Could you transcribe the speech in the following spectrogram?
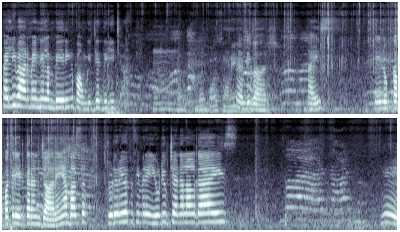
ਪਹਿਲੀ ਵਾਰ ਮੈਂ ਇੰਨੇ ਲੰਬੇ ਰਿੰਗ ਪਾਉਂਗੀ ਜ਼ਿੰਦਗੀ 'ਚ। ਬਹੁਤ ਸੋਹਣੇ ਪਹਿਲੀ ਵਾਰ। ਨਾਈਸ ਇਹ ਲੋਕ ਆਪਾਂ ਕ੍ਰੀਏਟ ਕਰਨ ਜਾ ਰਹੇ ਹਾਂ ਬਸ ਜੁੜੇ ਰਹੋ ਤੁਸੀਂ ਮੇਰੇ YouTube ਚੈਨਲ ਨਾਲ ਗਾਇਸ ਯੇ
